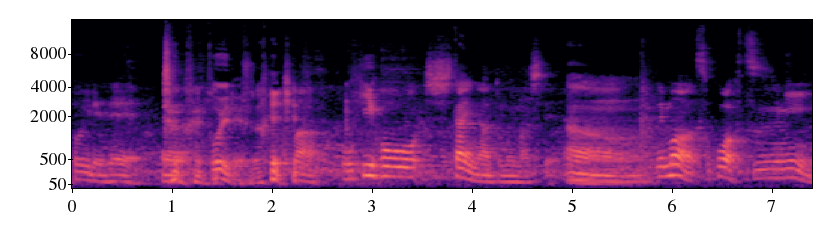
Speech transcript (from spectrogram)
トイレで、トイレ？まあ大きい方をしたいなと思いまして。あでまあそこは普通に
